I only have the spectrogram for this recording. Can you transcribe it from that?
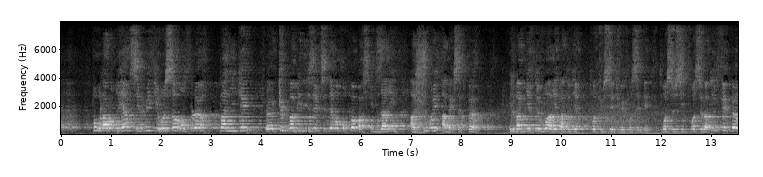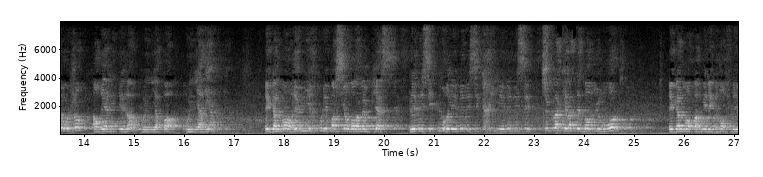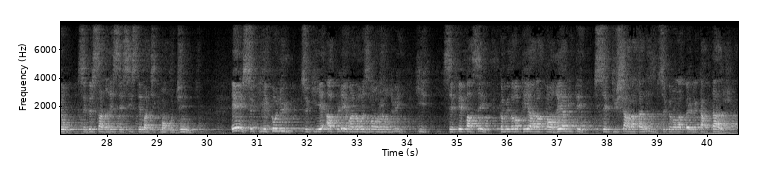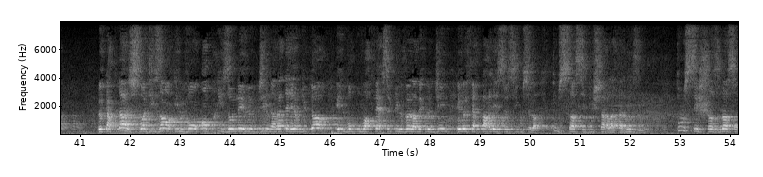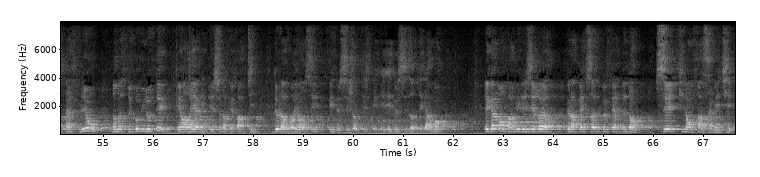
pour la ruqya, c'est lui qui ressort en pleurs, paniqué, euh, culpabilisé, etc. Pourquoi? Parce qu'ils arrivent à jouer avec cette peur. Il va venir te voir, il va te dire, toi tu sais, tu es possédé, toi ceci, toi cela. Il fait peur aux gens, en réalité là où il n'y a pas, où il n'y a rien. Également, réunir tous les patients dans la même pièce, les laisser hurler, les laisser crier, les laisser se claquer la tête dans le mur ou autre. Également, parmi les grands fléaux, c'est de s'adresser systématiquement aux djinns. Et ce qui est connu, ce qui est appelé malheureusement aujourd'hui, qui s'est fait passer comme une ruqya alors qu'en réalité c'est du charlatanisme, ce que l'on appelle le captage. Le captage, soi-disant, ils vont emprisonner le djinn à l'intérieur du corps et ils vont pouvoir faire ce qu'ils veulent avec le djinn et le faire parler ceci ou cela. Tout ça, c'est du charlatanisme. Toutes ces choses-là sont un fléau dans notre communauté et en réalité, cela fait partie de la voyance et, de, ces, et de ces autres égarements. Également, parmi les erreurs que la personne peut faire dedans, c'est qu'il en fasse un métier.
